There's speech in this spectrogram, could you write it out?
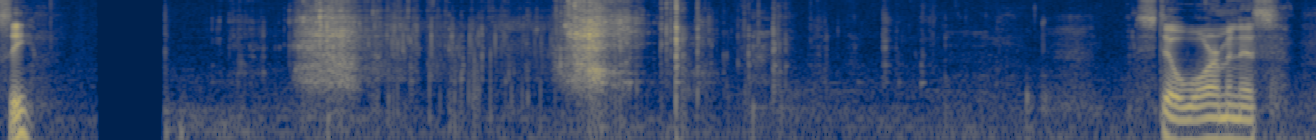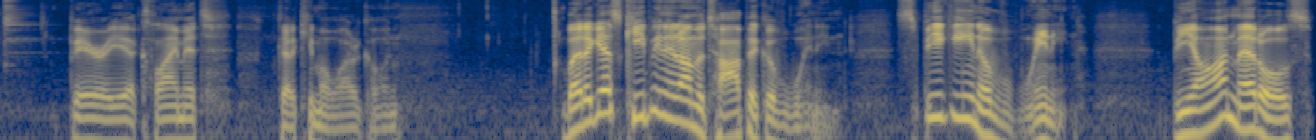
We'll see. Still warm in this Area climate. Got to keep my water going. But I guess keeping it on the topic of winning. Speaking of winning, Beyond Medals,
